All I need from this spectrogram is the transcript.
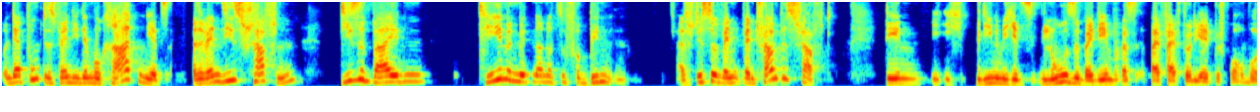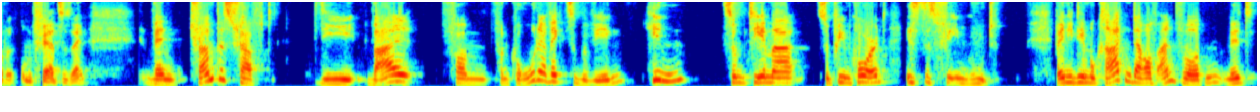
Und der Punkt ist, wenn die Demokraten jetzt, also wenn sie es schaffen, diese beiden Themen miteinander zu verbinden, also stehst du, wenn, wenn Trump es schafft, den, ich bediene mich jetzt lose bei dem, was bei 538 besprochen wurde, um fair zu sein. Wenn Trump es schafft, die Wahl vom, von Corona wegzubewegen, hin zum Thema Supreme Court, ist es für ihn gut. Wenn die Demokraten darauf antworten mit,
